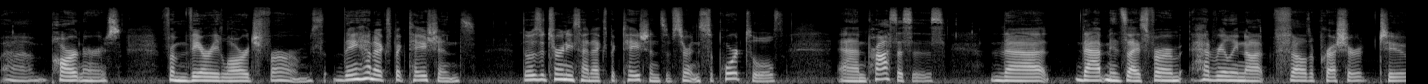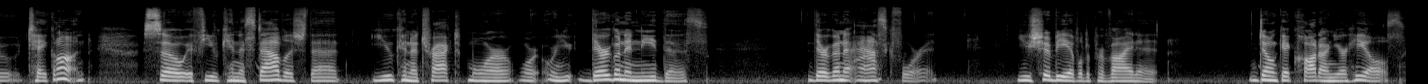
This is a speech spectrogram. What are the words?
um, partners from very large firms, they had expectations. Those attorneys had expectations of certain support tools and processes that that mid-sized firm had really not felt a pressure to take on. So if you can establish that you can attract more, or, or you, they're going to need this. They're going to ask for it. You should be able to provide it. Don't get caught on your heels.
